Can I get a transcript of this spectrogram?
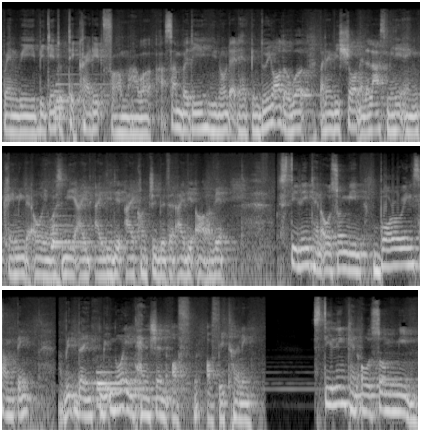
when we begin to take credit from our uh, somebody, you know, that have been doing all the work, but then we show up at the last minute and claiming that oh, it was me, I, I did it, I contributed, I did all of it. Stealing can also mean borrowing something with, the, with no intention of, of returning. Stealing can also mean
